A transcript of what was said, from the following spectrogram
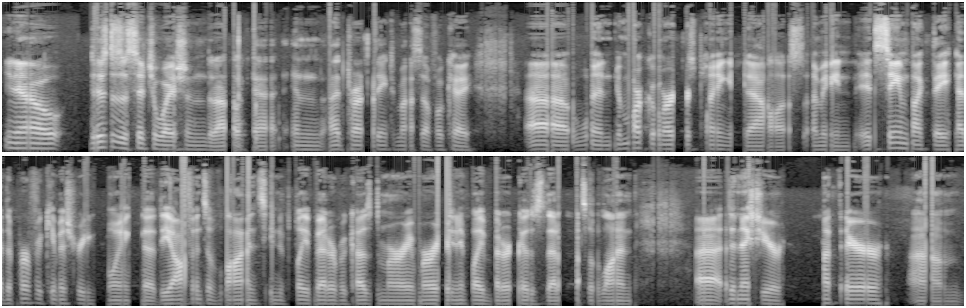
You know, this is a situation that I look at and I try to think to myself, okay, uh, when DeMarco Murray was playing in Dallas, I mean, it seemed like they had the perfect chemistry going. That the offensive line seemed to play better because of Murray. Murray didn't play better because that offensive line. Uh, the next year, not there. Um,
